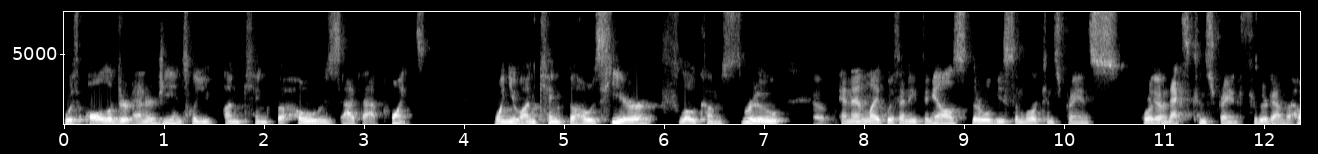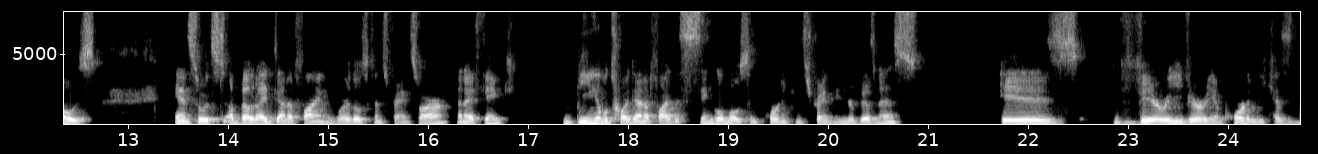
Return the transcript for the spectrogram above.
with all of your energy until you've unkinked the hose at that point. When you unkink the hose here, flow comes through, yep. and then like with anything else, there will be some more constraints or yep. the next constraint further down the hose. And so it's about identifying where those constraints are. And I think being able to identify the single most important constraint in your business is very, very important because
